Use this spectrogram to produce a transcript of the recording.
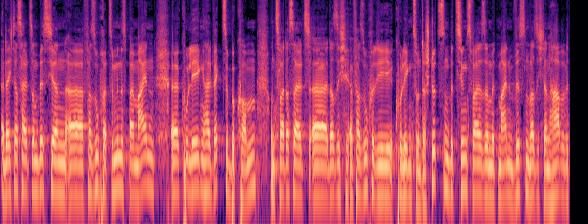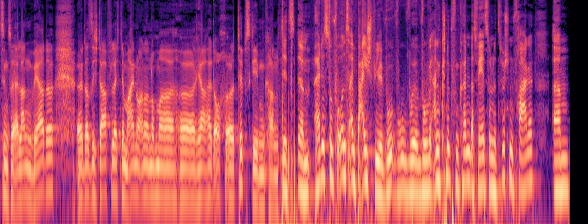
äh, dass ich das halt so ein bisschen äh, versuche, zumindest bei meinen äh, Kollegen halt wegzubekommen. Und zwar dass halt, äh, dass ich versuche, die Kollegen zu unterstützen, beziehungsweise mit meinem Wissen, was ich dann habe, beziehungsweise erlangen werde, äh, dass ich da vielleicht dem einen oder anderen nochmal äh, ja halt auch äh, Tipps geben kann. Jetzt ähm, hättest du für uns ein Beispiel, wo, wo, wo, wo wir anknüpfen können, das wäre jetzt so eine Zwischenfrage, ähm,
